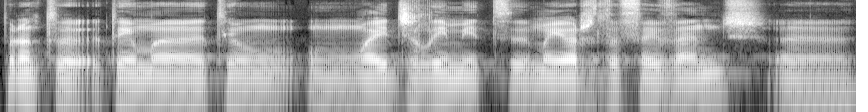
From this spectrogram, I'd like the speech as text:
pronto, tem, uma, tem um, um age limit maior de 16 anos, uh,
